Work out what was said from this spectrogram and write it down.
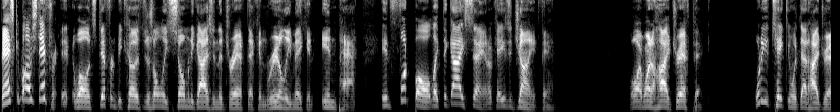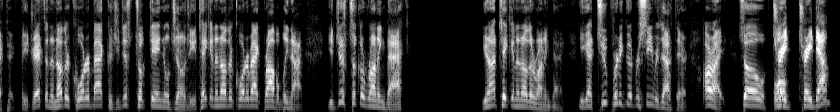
Basketball is different. It, well, it's different because there's only so many guys in the draft that can really make an impact. In football, like the guy's saying, okay, he's a Giant fan. Well, I want a high draft pick. What are you taking with that high draft pick? Are you drafting another quarterback? Because you just took Daniel Jones. Are you taking another quarterback? Probably not. You just took a running back. You're not taking another running back. You got two pretty good receivers out there. All right. So well, Trade trade down.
